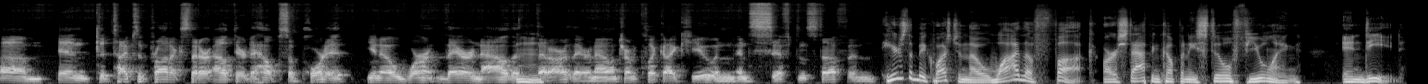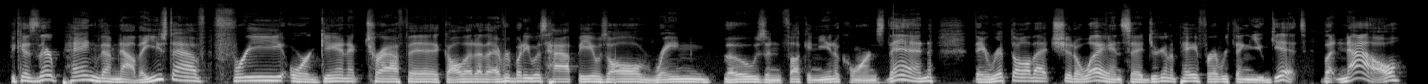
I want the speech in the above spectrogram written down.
Um, and the types of products that are out there to help support it, you know, weren't there now that, mm-hmm. that are there now in terms of Click IQ and, and Syft and stuff. And here's the big question though: Why the fuck are staffing companies still fueling Indeed, because they're paying them now. They used to have free organic traffic, all that other. Everybody was happy. It was all rainbows and fucking unicorns. Then they ripped all that shit away and said, you're going to pay for everything you get. But now,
